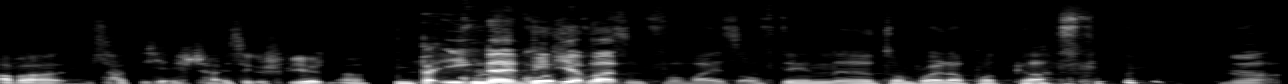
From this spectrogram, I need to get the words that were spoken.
aber es hat sich echt scheiße gespielt, ne? Bei irgendeiner Nvidia war... Kurz Verweis auf den äh, Tomb Raider Podcast. Ja. Genau.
